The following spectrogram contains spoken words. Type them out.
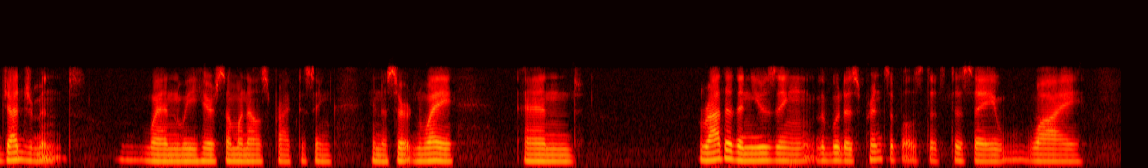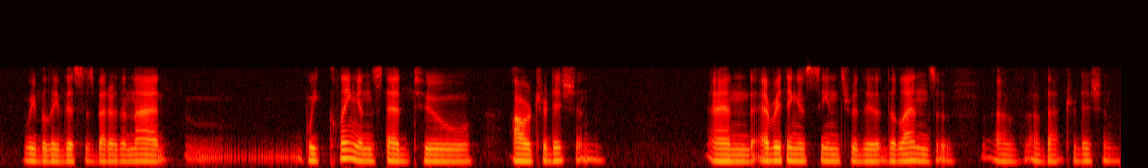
judgment when we hear someone else practicing in a certain way. And rather than using the Buddha's principles to, to say why we believe this is better than that, we cling instead to our tradition, and everything is seen through the, the lens of, of, of that tradition.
